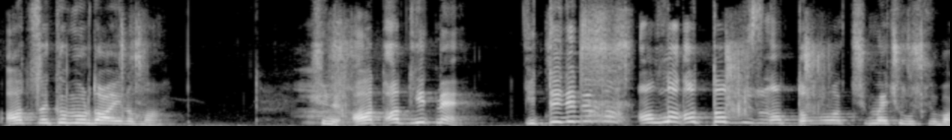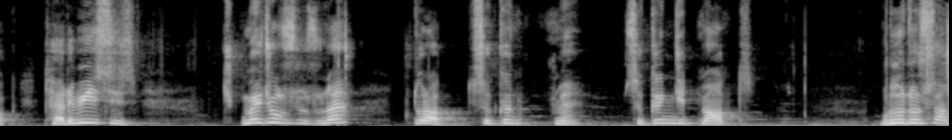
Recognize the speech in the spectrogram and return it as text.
At sakın burada ayrılma. Şimdi at at gitme. Gitti dedim lan. Allah at atlıyorsun at at bak çıkmaya çalışıyor bak. Terbiyesiz. Çıkmaya çalışıyorsun ha. Dur at sakın gitme. Sakın gitme at. Burada dur sen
